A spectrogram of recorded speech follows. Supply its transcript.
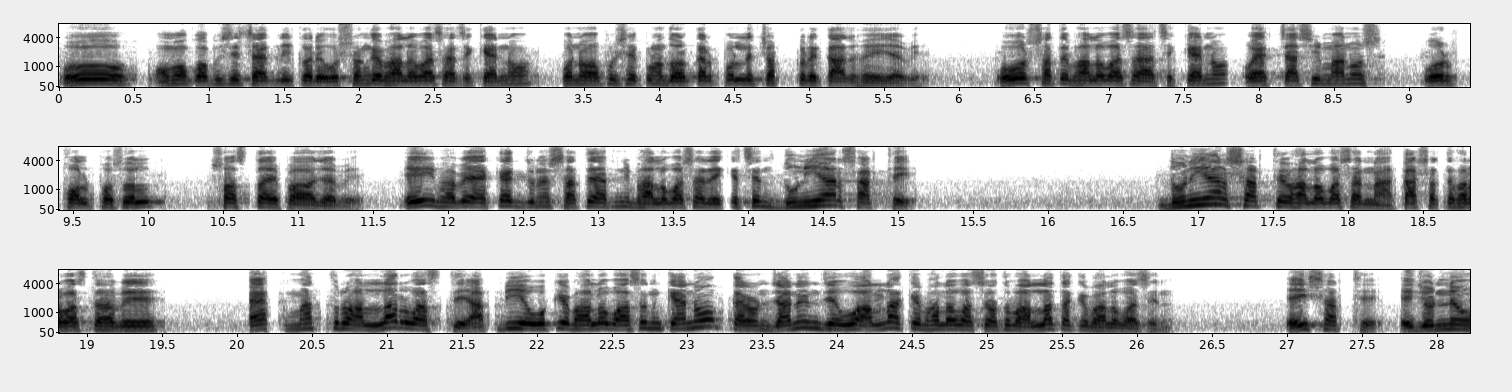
ও, অমক অফিসে চাকরি করে, ওর সঙ্গে ভালোবাসা আছে, কেন? কোনো অফিসে কোনো দরকার পড়লে চট করে কাজ হয়ে যাবে। ওর সাথে ভালোবাসা আছে, কেন? ও এক চাষি মানুষ, ওর ফল ফসল সস্তায় পাওয়া যাবে। এইভাবে এক একজনের সাথে আপনি ভালোবাসা রেখেছেন দুনিয়ার স্বার্থে। দুনিয়ার স্বার্থে ভালোবাসা না, কার সাথে ভালোবাসতে হবে? একমাত্র আল্লাহর ওয়াস্তে। আপনি ওকে ভালোবাসেন কেন? কারণ জানেন যে ও আল্লাহকে ভালোবাসে অথবা আল্লাহ তাকে ভালোবাসেন। এই স্বার্থে এই জন্যেও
